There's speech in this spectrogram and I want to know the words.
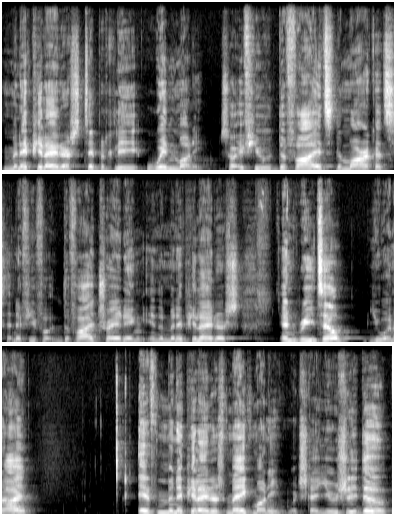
manipulators typically win money. So if you divide the market and if you divide trading in the manipulators and retail, you and I, if manipulators make money, which they usually do,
